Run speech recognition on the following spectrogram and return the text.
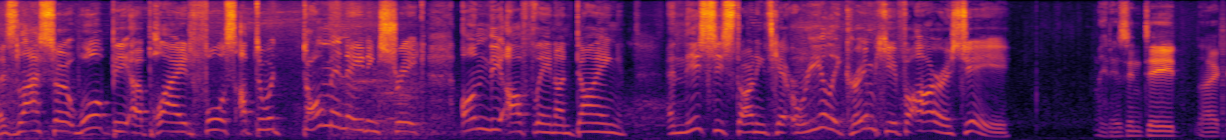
As Lasso will be applied, force up to a dominating streak on the offlane Undying. And this is starting to get really grim here for RSG. It is indeed. Like,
